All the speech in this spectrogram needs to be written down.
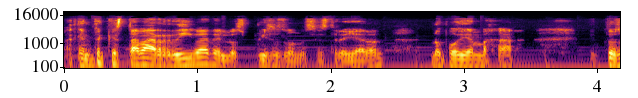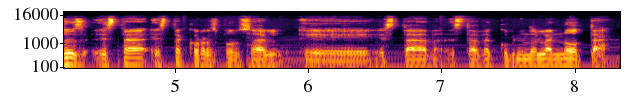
la gente que estaba arriba de los pisos donde se estrellaron no podían bajar. Entonces, esta, esta corresponsal eh, está, está cubriendo la nota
